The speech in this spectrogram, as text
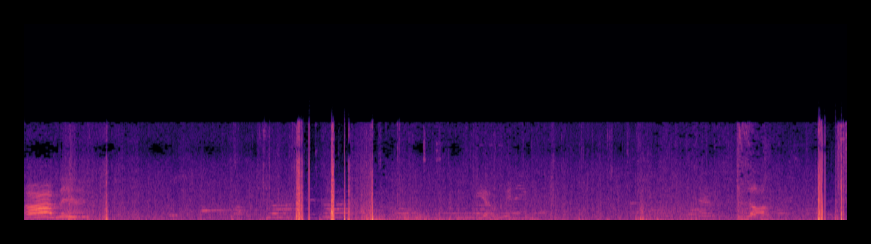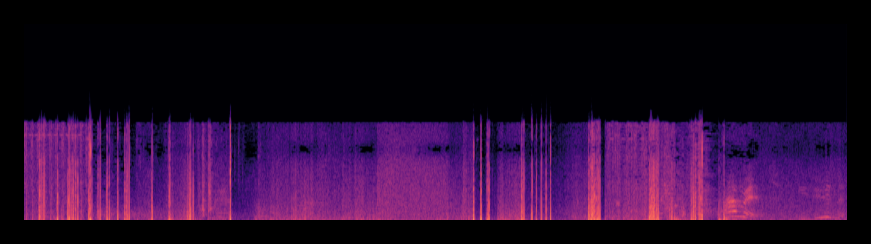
Ah, man. Yeah, winning. And lost. Damn it! He's using it.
